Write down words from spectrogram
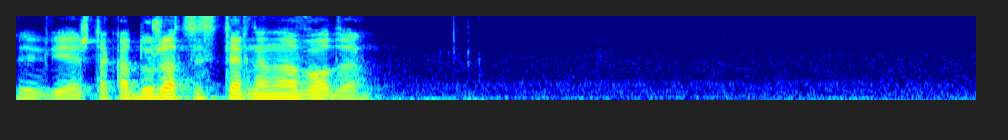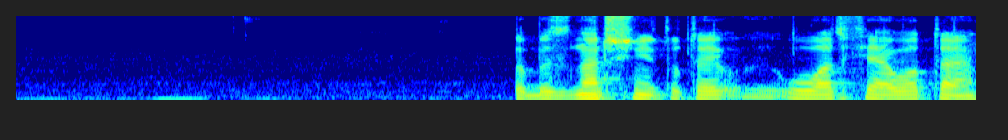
wiesz, taka duża cysterna na wodę. To by znacznie tutaj ułatwiało te.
